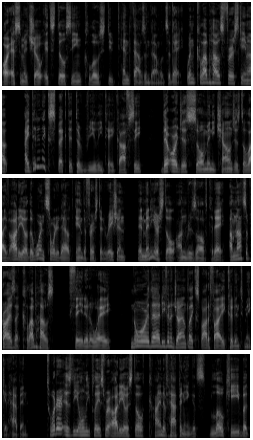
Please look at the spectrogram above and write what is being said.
our estimates show it's still seeing close to 10,000 downloads a day. When Clubhouse first came out, I didn't expect it to really take off. See, there are just so many challenges to live audio that weren't sorted out in the first iteration, and many are still unresolved today. I'm not surprised that Clubhouse faded away, nor that even a giant like Spotify couldn't make it happen. Twitter is the only place where audio is still kind of happening. It's low key, but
